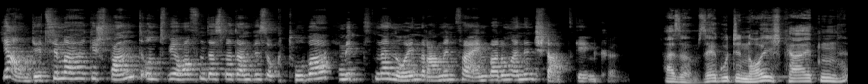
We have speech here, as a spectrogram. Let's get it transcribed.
Ja, und jetzt sind wir gespannt und wir hoffen, dass wir dann bis Oktober mit einer neuen Rahmenvereinbarung an den Start gehen können. Also sehr gute Neuigkeiten,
